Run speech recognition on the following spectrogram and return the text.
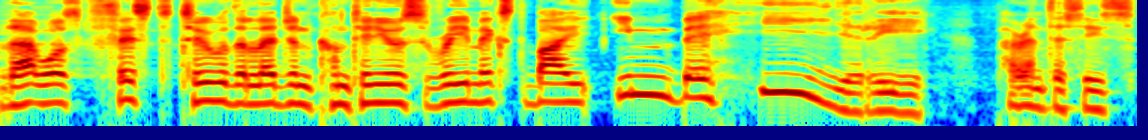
That was Fist 2 The Legend Continues remixed by Imbehiri. Parentheses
